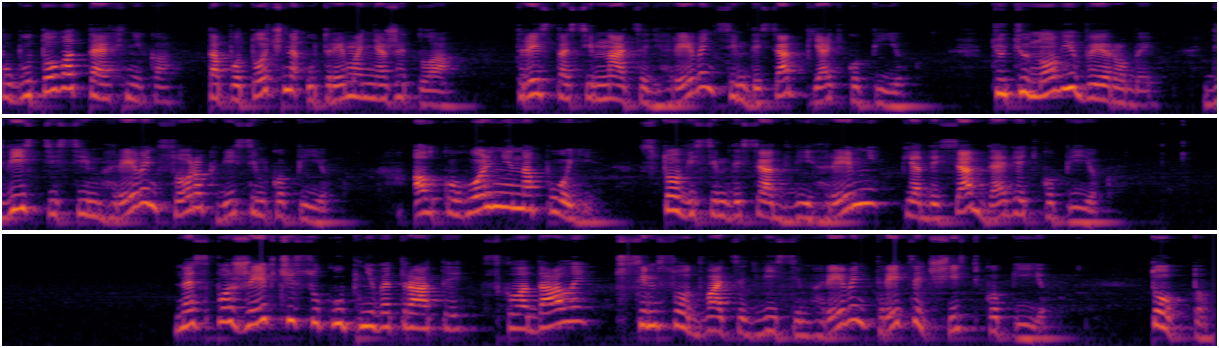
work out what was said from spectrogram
побутова техніка та поточне утримання житла 317 гривень 75 копійок. Тютюнові вироби 207 гривень 48 копійок. Алкогольні напої 182 гривні 59 копійок. Неспоживчі сукупні витрати складали 728 гривень 36 копійок. Тобто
